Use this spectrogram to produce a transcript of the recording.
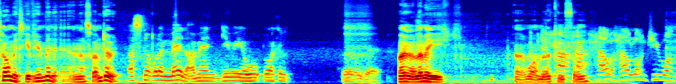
told me to give you a minute, and that's what I'm doing. That's not what I meant. I meant give me a, like a, a little bit. Hang on, let me. I don't know what I'm looking how, for. How, how, how long do you want?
